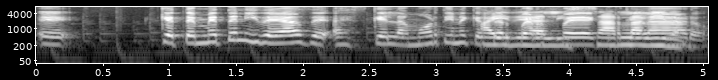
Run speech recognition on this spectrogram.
Eh, que te meten ideas de, es que el amor tiene que ser perfecto. la claro.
